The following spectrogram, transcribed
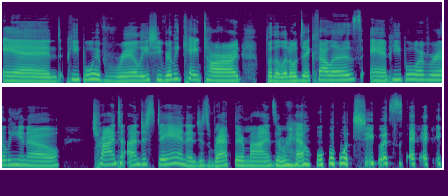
and people have really she really caped hard for the little dick fellas and people have really you know trying to understand and just wrap their minds around what she was saying.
